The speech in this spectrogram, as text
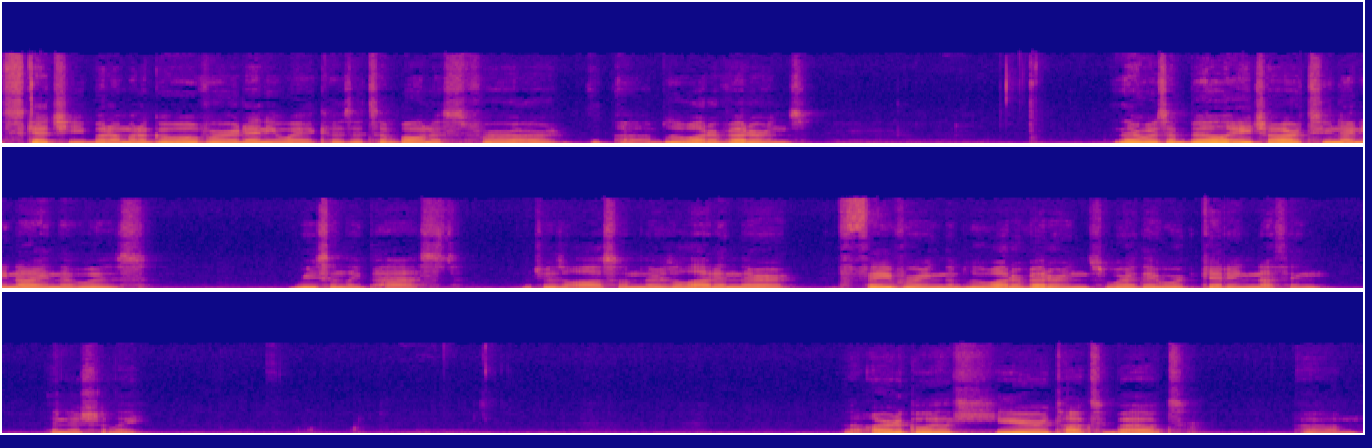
sketchy, but I'm going to go over it anyway because it's a bonus for our uh, Blue Water veterans. There was a bill, H.R. 299, that was recently passed, which is awesome. There's a lot in there favoring the Blue Water veterans where they were getting nothing initially. The article here talks about um,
